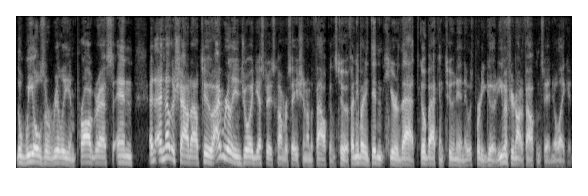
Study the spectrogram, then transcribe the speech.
the wheels are really in progress. And and another shout out too. I really enjoyed yesterday's conversation on the Falcons too. If anybody didn't hear that, go back and tune in. It was pretty good. Even if you're not a Falcons fan, you'll like it.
